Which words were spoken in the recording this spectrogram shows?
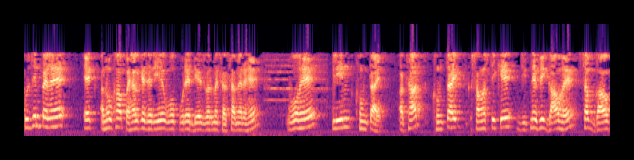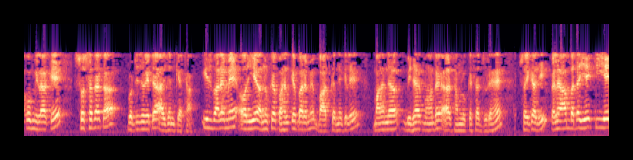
कुछ दिन पहले एक अनोखा पहल के ज़रिए वो पूरे देश भर में चर्चा में रहे। वो है क्लीन खुमताई अर्थात खुमताई समस्ती के जितने भी गाँव है, सब गाँव को मिला के स्वच्छता का प्रतियोगिता आयोजन किया था। इस बारे में और ये अनोखे पहल के बारे में बात करने के लिए माननीय विधायक महोदय आज हम लोग के साथ जुड़े हैं। सैका जी, पहले आप बताइए कि ये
